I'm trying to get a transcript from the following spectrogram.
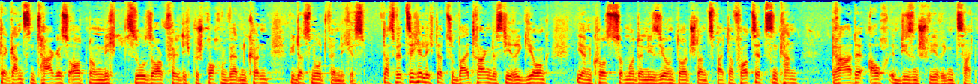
der ganzen Tagesordnung nicht so sorgfältig besprochen werden können, wie das notwendig ist. Das wird sicherlich dazu beitragen, dass die Regierung ihren Kurs zur Modernisierung Deutschlands weiter fortsetzen kann, gerade auch in diesen schwierigen Zeiten.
